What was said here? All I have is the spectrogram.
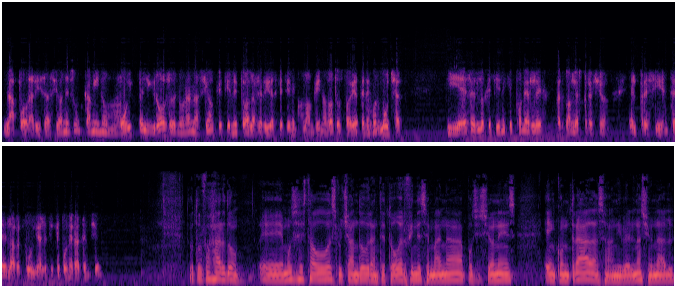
la polarización es un camino muy peligroso en una nación que tiene todas las heridas que tiene Colombia y nosotros todavía tenemos muchas. Y eso es lo que tiene que ponerle, perdón la expresión, el presidente de la República le tiene que poner atención. Doctor Fajardo, eh, hemos estado escuchando durante todo el fin de semana posiciones encontradas a nivel nacional,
